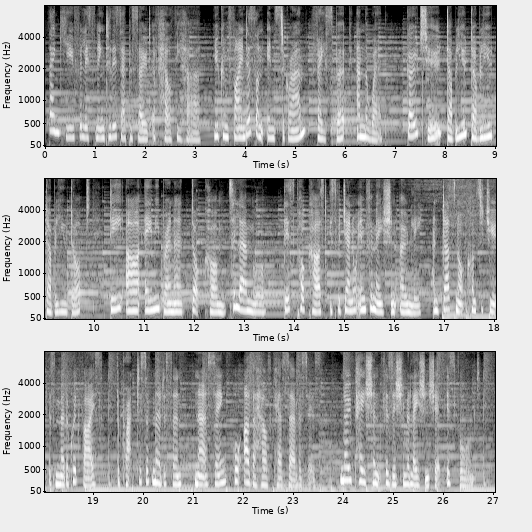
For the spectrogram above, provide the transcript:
Thank you for listening to this episode of Healthy Her. You can find us on Instagram, Facebook, and the web. Go to www.dramybrenner.com to learn more. This podcast is for general information only and does not constitute as medical advice, the practice of medicine, nursing, or other healthcare services. No patient physician relationship is formed.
